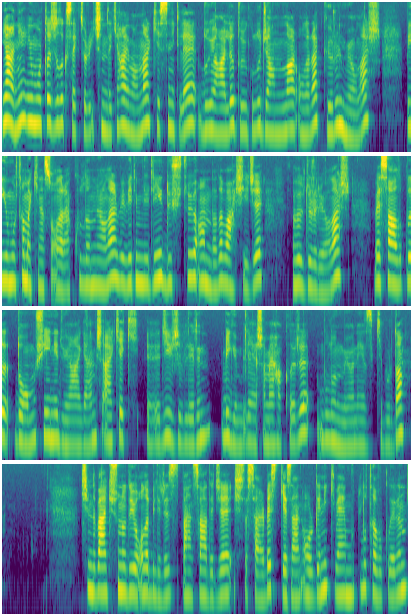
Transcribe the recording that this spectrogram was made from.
Yani yumurtacılık sektörü içindeki hayvanlar kesinlikle duyarlı, duygulu canlılar olarak görülmüyorlar. Bir yumurta makinesi olarak kullanılıyorlar ve verimliliği düştüğü anda da vahşice öldürülüyorlar. Ve sağlıklı doğmuş, yeni dünyaya gelmiş erkek e, civcivlerin bir gün bile yaşamaya hakları bulunmuyor ne yazık ki burada. Şimdi belki şunu diyor olabiliriz. Ben sadece işte serbest gezen organik ve mutlu tavukların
